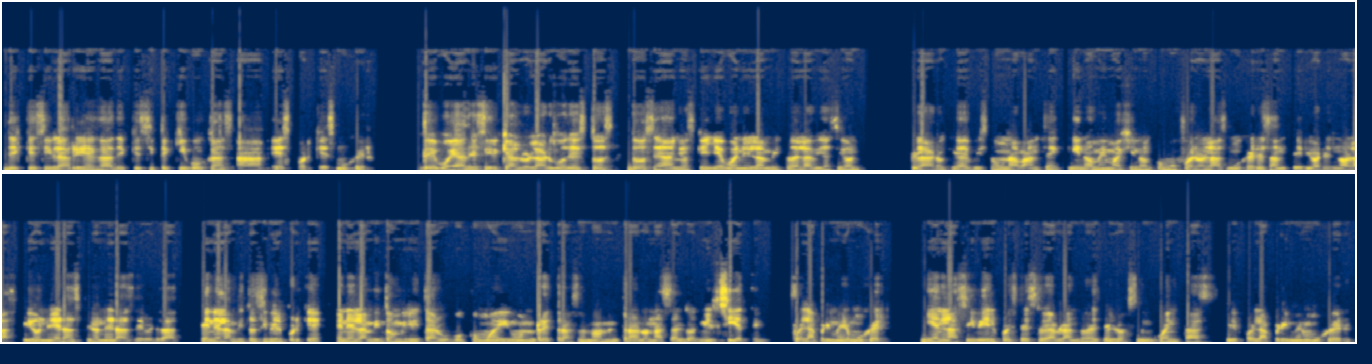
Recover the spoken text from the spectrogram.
de que si la riega, de que si te equivocas, ah, es porque es mujer. Te voy a decir que a lo largo de estos 12 años que llevo en el ámbito de la aviación, claro que he visto un avance y no me imagino cómo fueron las mujeres anteriores, ¿no? Las pioneras, pioneras de verdad en el ámbito civil, porque en el ámbito militar hubo como ahí un retraso, ¿no? Entraron hasta el 2007, fue la primera mujer. Y en la civil, pues te estoy hablando desde los 50, que fue la primera mujer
